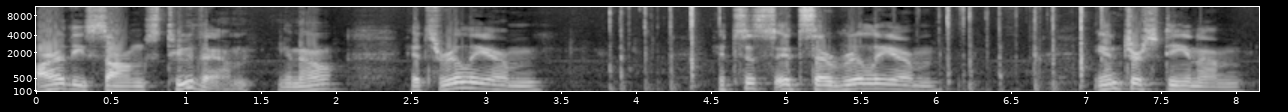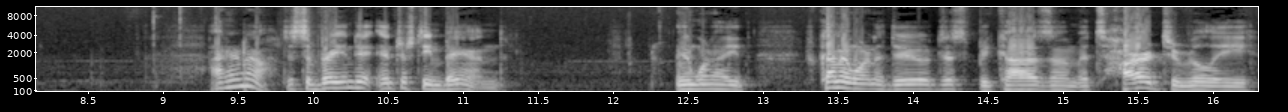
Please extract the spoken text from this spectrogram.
are these songs to them you know? It's really um it's just it's a really um interesting um i don't know just a very interesting band. And what i kind of want to do just because um it's hard to really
